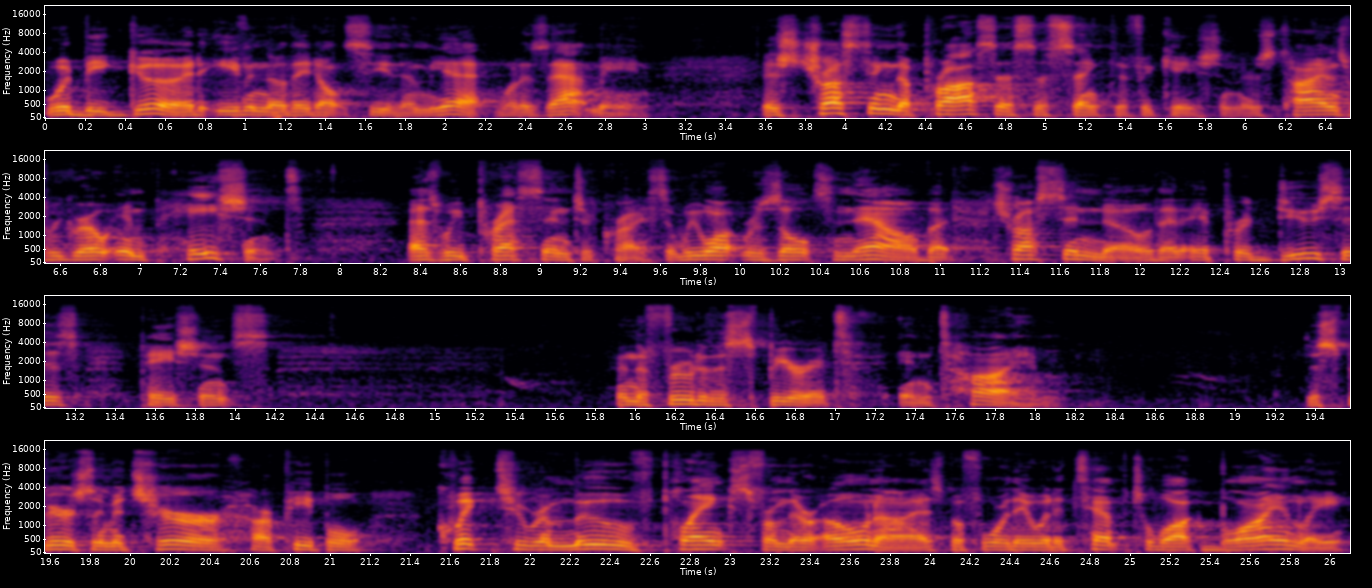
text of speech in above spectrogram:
would be good even though they don't see them yet. What does that mean? It's trusting the process of sanctification. There's times we grow impatient as we press into Christ. And we want results now, but trust and know that it produces patience and the fruit of the Spirit in time. The spiritually mature are people quick to remove planks from their own eyes before they would attempt to walk blindly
